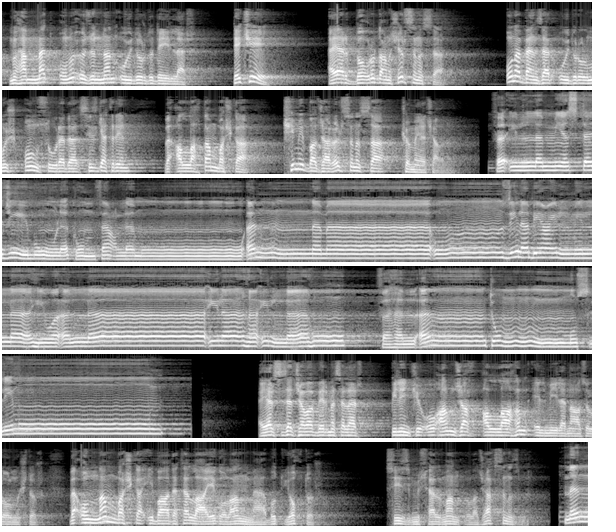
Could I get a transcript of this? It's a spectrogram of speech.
Mühəmməd onu özündən uydurdu deyirlər. De ki, əgər doğru danışırsınızsa, ona bənzər uydurulmuş 10 surədə siz gətirin və Allahdan başqa kimi bacarırsınızsa köməyə çağırın. فَإِن لَّمْ يَسْتَجِيبُوا لَكُمْ فَاعْلَمُوا أَنَّمَا أُنزِلَ بِعِلْمِ اللَّهِ وَأَن لَّا إِلَٰهَ إِلَّا هُوَ فَهَلْ أَنتُم مُّسْلِمُونَ Əgər sizə cavab verməsələr, Bilin ki, o ancaq Allahın elmi ilə nazil olmuşdur və ondan başqa ibadətə layiq olan məbud yoxdur. Siz müsəlman olacaqsınızmı? Mən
